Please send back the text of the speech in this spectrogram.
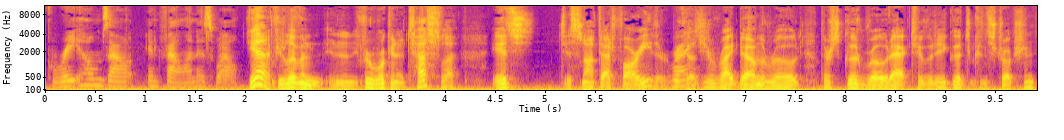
great homes out in Fallon as well. Yeah, if you're living, in, if you're working at Tesla, it's it's not that far either Right. because you're right down the road. There's good road activity, good construction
